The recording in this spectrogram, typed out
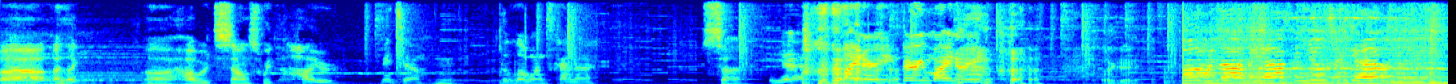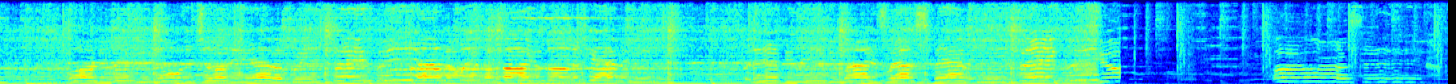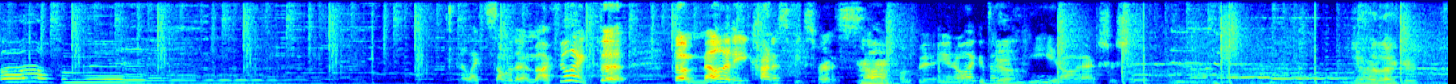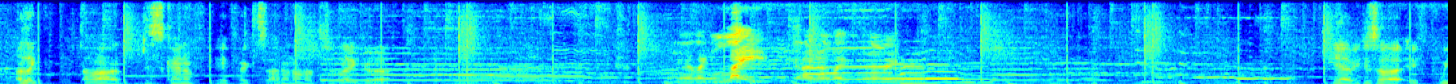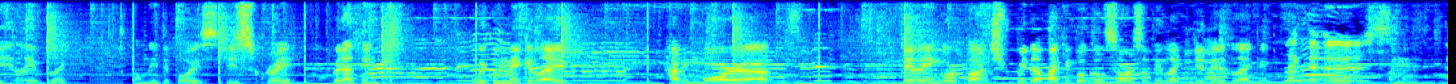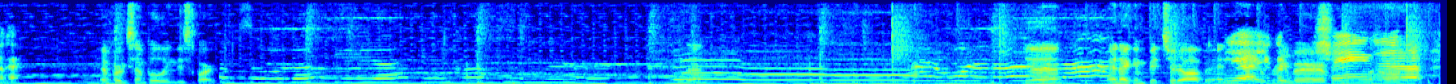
Uh, I like uh, how it sounds with higher. Me too. Mm. The low one's kind of Sad. yeah, minory, very minory. okay. Some of them. I feel like the the melody kind of speaks for itself a bit. You know, like it doesn't Mm-hmm. Yeah. need all that extra shit. Yeah, I like it. I like uh, this kind of effects. I don't know how to like. Uh, Yeah, like light, kind of like flowing. yeah, because uh, if we leave like only the voice, it's great. But I think we could make it like having more uh, feeling or punch with the backing vocals or something like you did like. Like the ooze. Mhm. Okay. Uh, for example, in this part. And then, yeah, and I can pitch it up and Yeah, you can reverb. change uh-huh. it up.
